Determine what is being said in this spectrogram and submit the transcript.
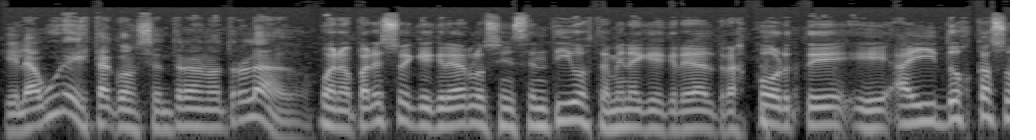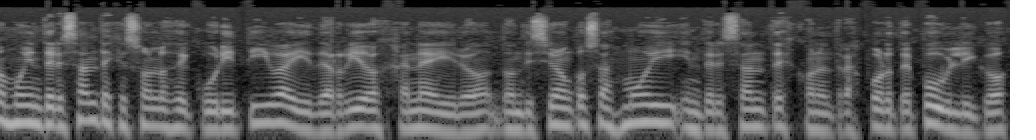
que labura y está concentrado en otro lado. Bueno, para eso hay que crear los incentivos, también hay que crear el transporte. Eh, hay dos casos muy interesantes que son los de Curitiba y de Río de Janeiro, donde hicieron cosas muy interesantes con el transporte público.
